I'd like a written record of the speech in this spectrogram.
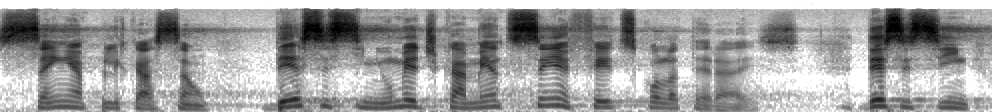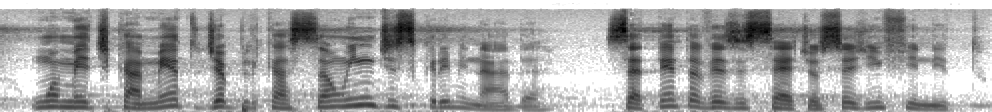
sem aplicação desse sim um medicamento sem efeitos colaterais. Desse sim um medicamento de aplicação indiscriminada 70 vezes 7, ou seja, infinito,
